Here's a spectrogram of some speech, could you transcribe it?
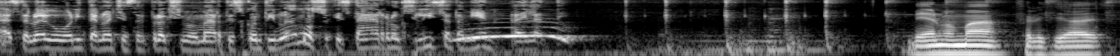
Hasta luego, bonita noche, hasta el próximo martes. Continuamos, está Roxy Lisa también, adelante. Bien, mamá, felicidades.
